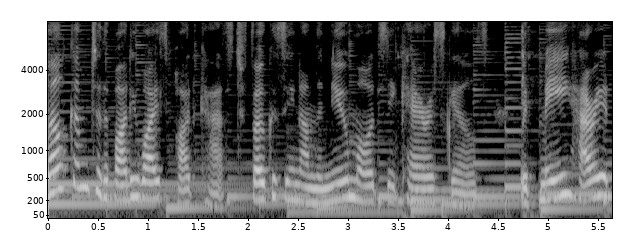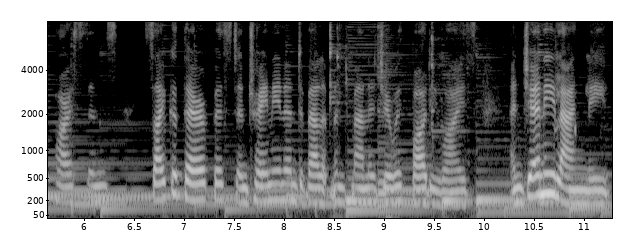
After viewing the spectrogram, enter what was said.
Welcome to the Bodywise podcast, focusing on the new Maudsley carer skills, with me, Harriet Parsons, psychotherapist and training and development manager with Bodywise, and Jenny Langley,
